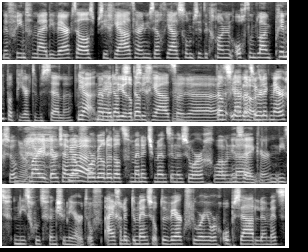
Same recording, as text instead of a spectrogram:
een vriend van mij die werkte al als psychiater. En die zegt, ja, soms zit ik gewoon een ochtend lang printpapier te bestellen. Ja, Met nee, mijn dat, dure dat, psychiater. eh, dat slaat natuurlijk nergens op. Ja. Maar er zijn wel Ja. voorbeelden dat management in de zorg gewoon Ja, eh, zeker. niet, niet goed functioneert. Of eigenlijk de mensen op de werkvloer heel erg opzadelen met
